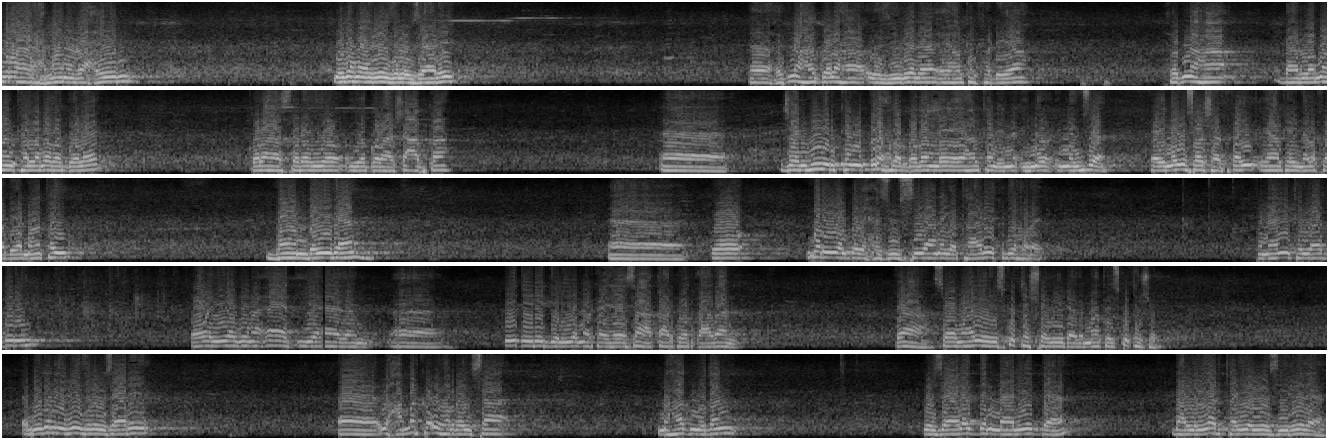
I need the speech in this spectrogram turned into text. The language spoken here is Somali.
bismi illaahi raxmaan raxiim mudane ra'iisal wasaare xubnaha golaha wasiirada ee halkan fadhiya xubnaha baarlamaanka labada gole golaha sare iyo golaha shacabka jamhuurkan quruxda badan leh ee halkan inagu soo sharfay ee halkan inala fadhiya maantay baambayda oo mar walbay xasuusiya aniga taariikhdii hore. Fanaaniinta waa beri oo iyaguna aad iyo aadan ii qiirogeliya markay heesaha qaarkood qaadaan. Yaa soomaalida isku tasho bay yidhahdeen maanta isku tasho. Mudane ra'iisul wasaare waxaa marka u horeysa mahad mudan wasaaraddan maaliyadda dhallinyarta iyo wasiirada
